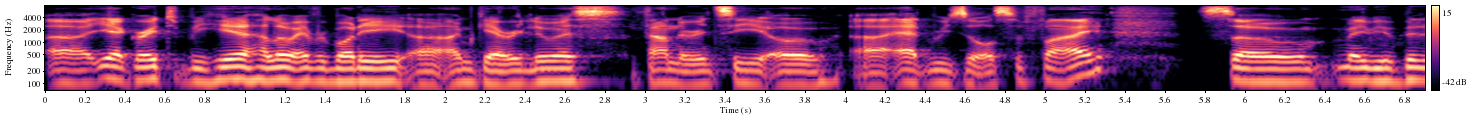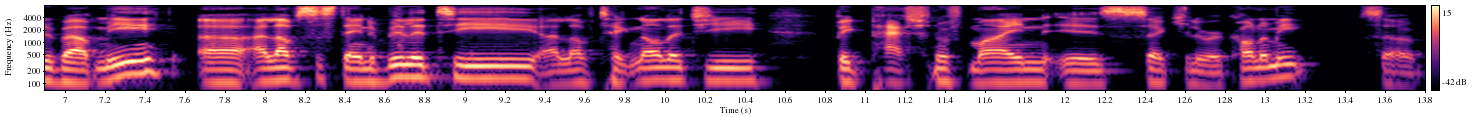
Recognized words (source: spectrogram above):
Uh, yeah, great to be here. Hello, everybody. Uh, I'm Gary Lewis, founder and CEO uh, at Resourcify. So, maybe a bit about me. Uh, I love sustainability, I love technology. Big passion of mine is circular economy. So,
